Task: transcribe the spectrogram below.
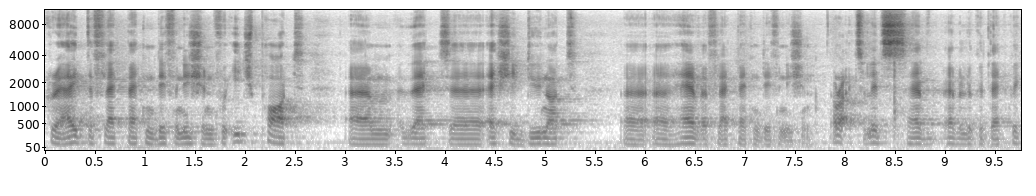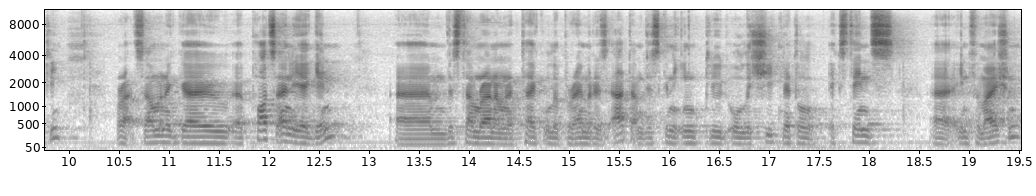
create the flat pattern definition for each part um, that uh, actually do not have a flat pattern definition. All right, so let's have, have a look at that quickly. All right, so I'm going to go uh, parts only again. Um, this time around I'm going to take all the parameters out. I'm just going to include all the sheet metal extents uh, information.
